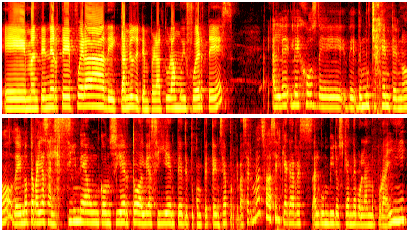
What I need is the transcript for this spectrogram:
eh, mantenerte fuera de cambios de temperatura muy fuertes, lejos de, mucha gente, ¿no? De no te vayas al cine a un concierto al día siguiente de tu competencia, porque va a ser más fácil que agarres algún virus que ande volando por ahí.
